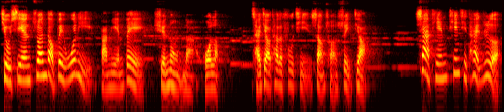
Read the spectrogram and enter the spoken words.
就先钻到被窝里把棉被。先弄暖和了，才叫他的父亲上床睡觉。夏天天气太热，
